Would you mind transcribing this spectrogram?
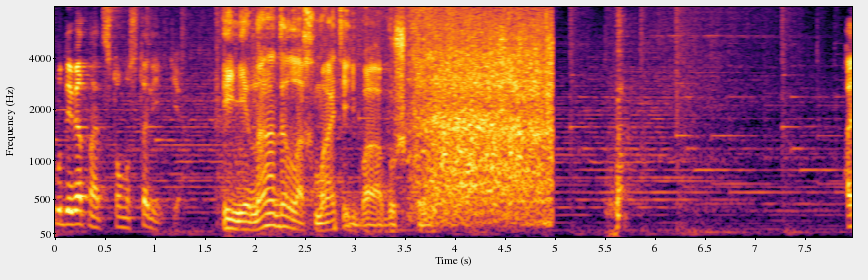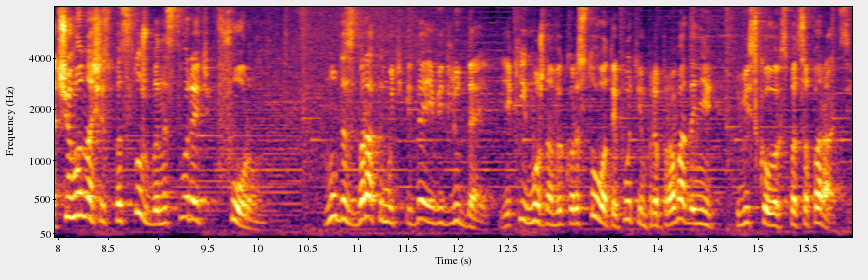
у 19 столітті. И не надо лохматить бабушку. А чого наші спецслужби не створять форум? Ну, де збиратимуть ідеї від людей, які можна використовувати потім при проведенні військових спецоперацій.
